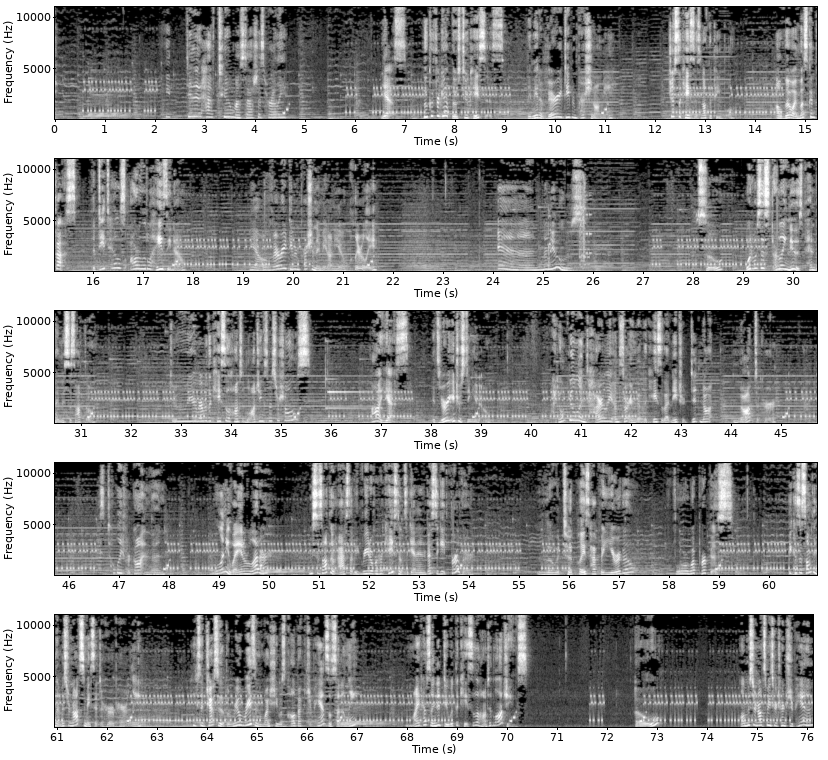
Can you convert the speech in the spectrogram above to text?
He didn't have two mustaches, Hurley. Yes, who could forget those two cases? They made a very deep impression on me. Just the cases, not the people. Although I must confess, the details are a little hazy now. Yeah, a very deep impression they made on you, clearly. And the news. So, what was this startling news penned by Miss Susato? Do you remember the case of the haunted lodgings, Mr. Sholmes? Ah, yes. It's very interesting, you know. I don't feel entirely uncertain that the case of that nature did not not occur. He's totally forgotten then. Well, anyway, in her letter, Miss Susato asked that we read over her case notes again and investigate further. Though it took place half a year ago? For what purpose? Because of something that Mr. Natsume said to her, apparently. He suggested that the real reason why she was called back to Japan so suddenly might have something to do with the case of the haunted lodgings. Oh? oh On Mr. Natsume's return to Japan,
